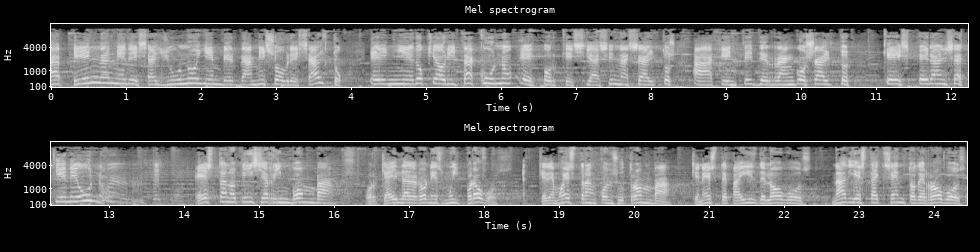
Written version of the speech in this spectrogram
Apenas me desayuno y en verdad me sobresalto. El miedo que ahorita cuno es porque se hacen asaltos a agentes de rangos altos. ¿Qué esperanzas tiene uno? Esta noticia rimbomba porque hay ladrones muy probos que demuestran con su tromba que en este país de lobos nadie está exento de robos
